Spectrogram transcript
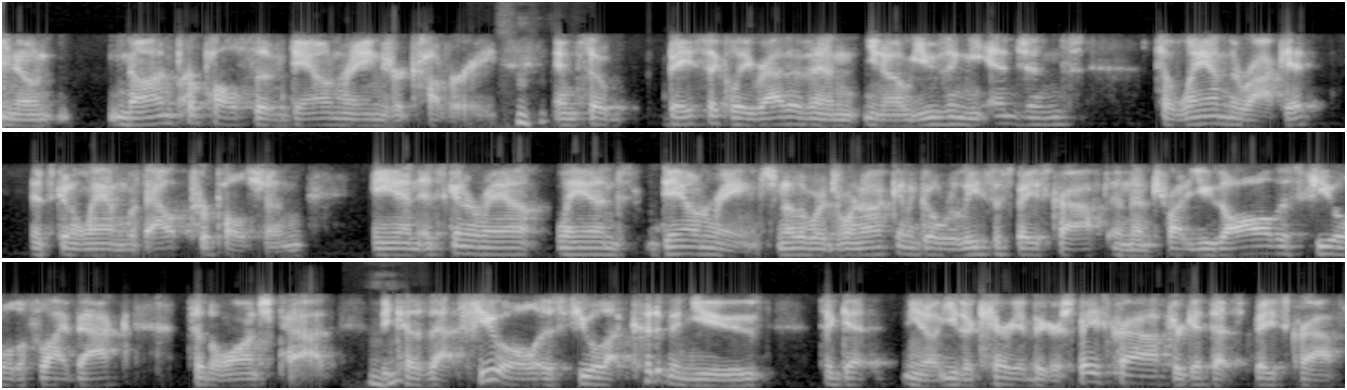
you know, non-propulsive downrange recovery. and so basically rather than, you know, using the engines to land the rocket. It's going to land without propulsion and it's going to ra- land downrange. In other words, we're not going to go release a spacecraft and then try to use all this fuel to fly back to the launch pad mm-hmm. because that fuel is fuel that could have been used to get, you know, either carry a bigger spacecraft or get that spacecraft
